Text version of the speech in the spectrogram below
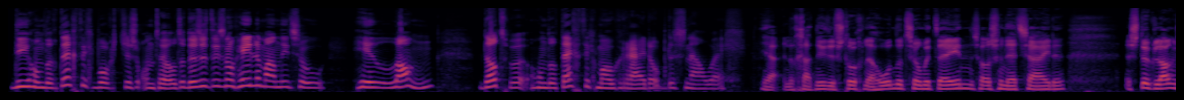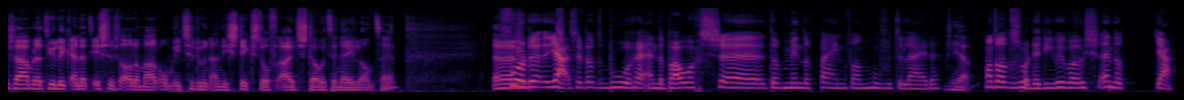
die 130 bordjes onthuld. Dus het is nog helemaal niet zo heel lang dat we 130 mogen rijden op de snelweg. Ja, en dat gaat nu dus terug naar 100 zometeen, zoals we net zeiden. Een stuk langzamer natuurlijk. En dat is dus allemaal om iets te doen aan die stikstofuitstoot in Nederland. Hè? Um, Voor de, ja, zodat de boeren en de bouwers uh, er minder pijn van hoeven te lijden. Ja. Want anders worden die weer boos. En dat, ja,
